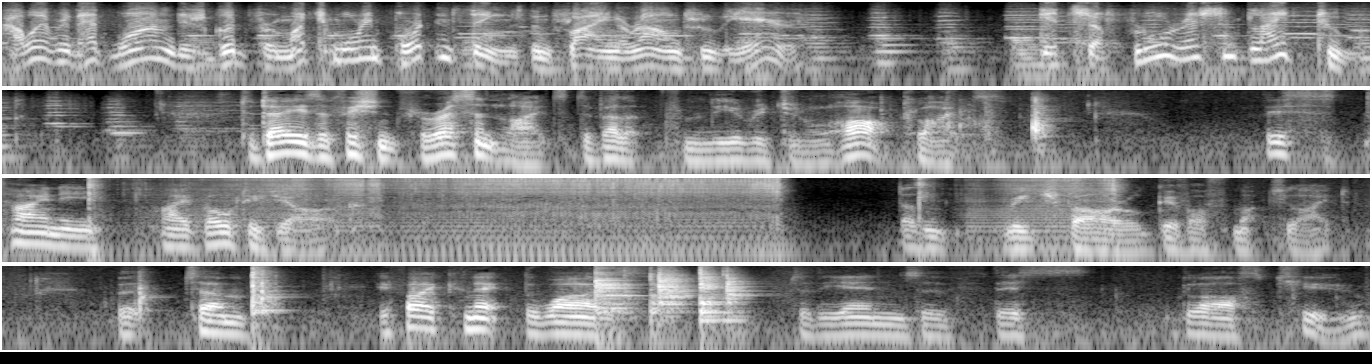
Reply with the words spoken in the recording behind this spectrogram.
However, that wand is good for much more important things than flying around through the air. It's a fluorescent light tube. Today's efficient fluorescent lights developed from the original arc lights. This tiny high voltage arc doesn't reach far or give off much light. But um, if I connect the wires to the ends of this glass tube,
